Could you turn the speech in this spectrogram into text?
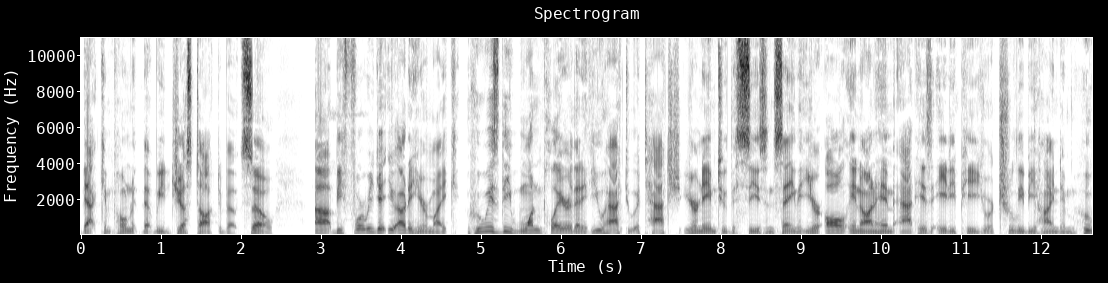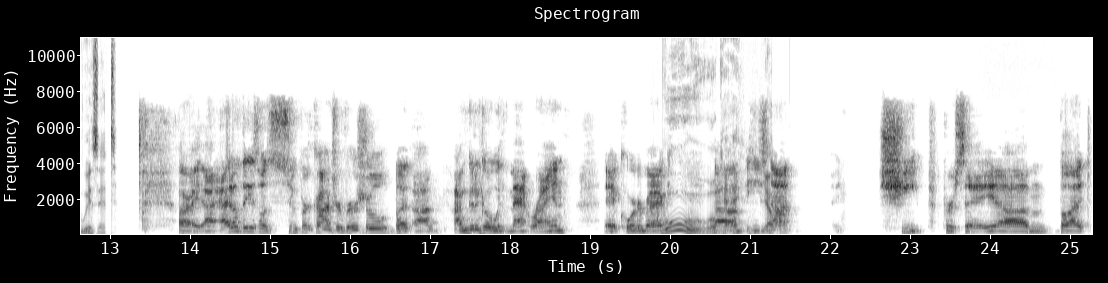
that component that we just talked about. So, uh, before we get you out of here, Mike, who is the one player that if you had to attach your name to the season, saying that you're all in on him at his ADP, you're truly behind him? Who is it? All right, I, I don't think this one's super controversial, but uh, I'm going to go with Matt Ryan at quarterback. Ooh, okay. Um, he's yep. not cheap per se, um, but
